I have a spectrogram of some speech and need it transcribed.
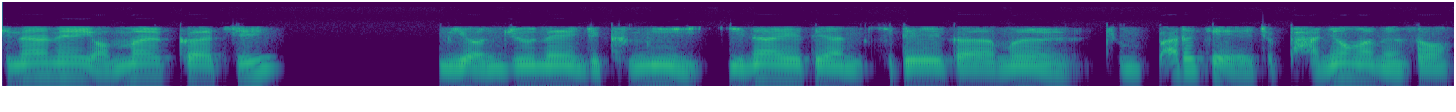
지난해 연말까지 미 연준의 이제 금리 인하에 대한 기대감을 좀 빠르게 반영하면서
